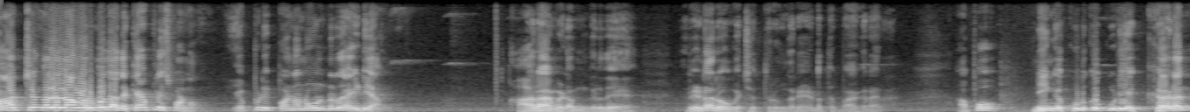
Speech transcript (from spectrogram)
மாற்றங்கள் எல்லாம் வரும்போது அதை கேபிட்டலைஸ் பண்ணோம் எப்படி பண்ணணுன்றது ஐடியா ஆறாம் இடம்ங்கிறது ரிணரோக சத்துருங்கிற இடத்த பார்க்குறாரு. அப்போது நீங்கள் கொடுக்கக்கூடிய கடன்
